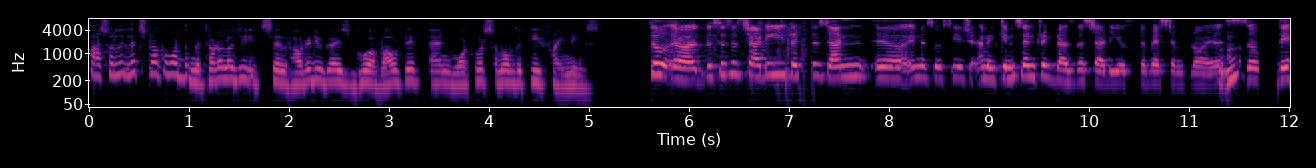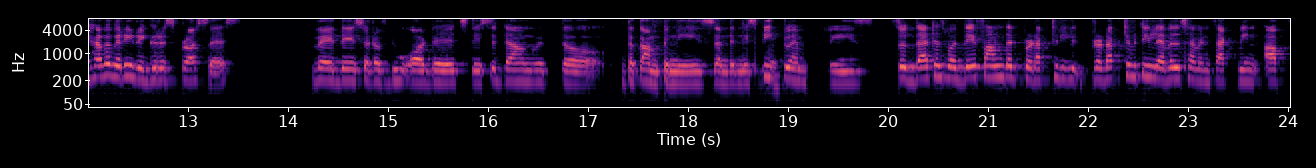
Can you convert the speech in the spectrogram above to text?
Uh, so let's talk about the methodology itself. How did you guys go about it, and what were some of the key findings? So uh, this is a study that is done uh, in association. I mean, Kincentric does the study of the best employers. Mm-hmm. So they have a very rigorous process where they sort of do audits. They sit down with the the companies and then they speak to employees so that is what they found that productivity productivity levels have in fact been up.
